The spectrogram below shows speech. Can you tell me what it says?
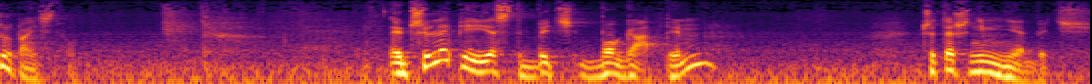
wieczór Państwu. E, Czy lepiej jest być bogatym, czy też nim nie być?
